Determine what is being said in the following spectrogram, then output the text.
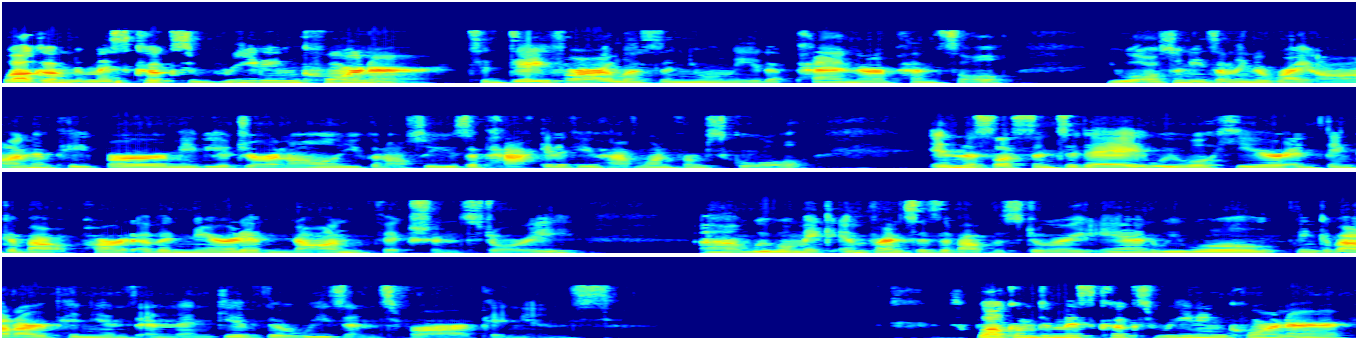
Welcome to Miss Cook's Reading Corner. Today for our lesson, you will need a pen or a pencil. You will also need something to write on, a paper, maybe a journal. You can also use a packet if you have one from school. In this lesson today, we will hear and think about part of a narrative nonfiction story. Um, we will make inferences about the story and we will think about our opinions and then give the reasons for our opinions. Welcome to Miss Cook's Reading Corner.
